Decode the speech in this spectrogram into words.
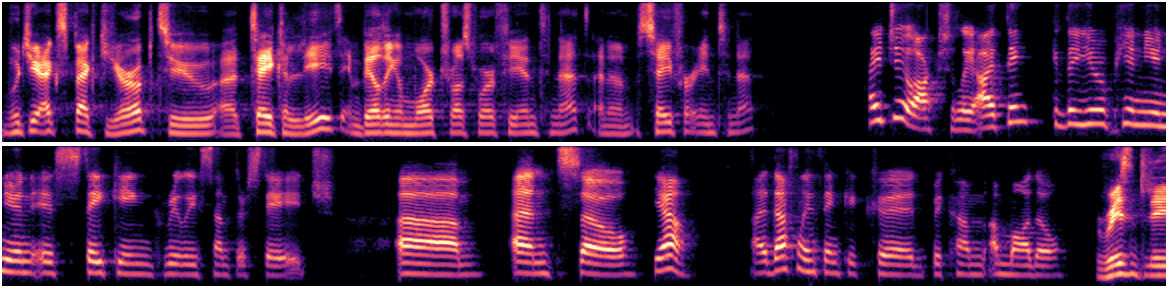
Would you expect Europe to uh, take a lead in building a more trustworthy internet and a safer internet? I do actually. I think the European Union is taking really center stage. Um, and so, yeah, I definitely think it could become a model. Recently,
